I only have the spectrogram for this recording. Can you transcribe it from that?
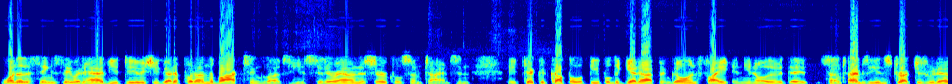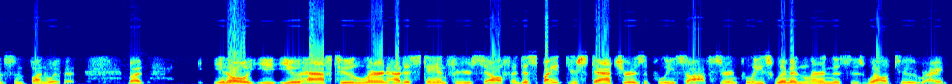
one of the things they would have you do is you got to put on the boxing gloves and you sit around in a circle sometimes, and it took a couple of people to get up and go and fight. And you know, they sometimes the instructors would have some fun with it, but you know, you, you have to learn how to stand for yourself. And despite your stature as a police officer, and police women learn this as well too, right?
